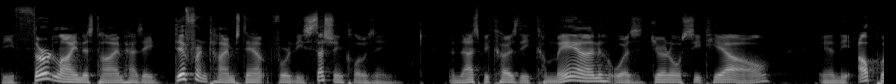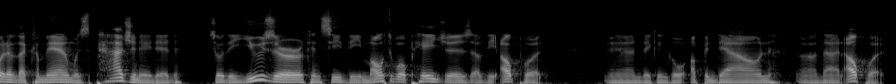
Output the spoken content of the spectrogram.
The third line this time has a different timestamp for the session closing. And that's because the command was journalctl, and the output of that command was paginated, so the user can see the multiple pages of the output, and they can go up and down uh, that output.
